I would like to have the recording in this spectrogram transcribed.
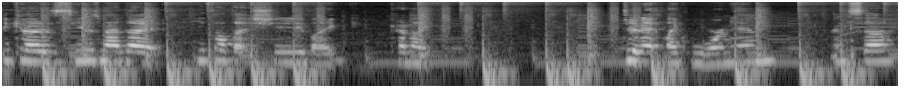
because he was mad that he thought that she like kind of like didn't like warn him and stuff.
